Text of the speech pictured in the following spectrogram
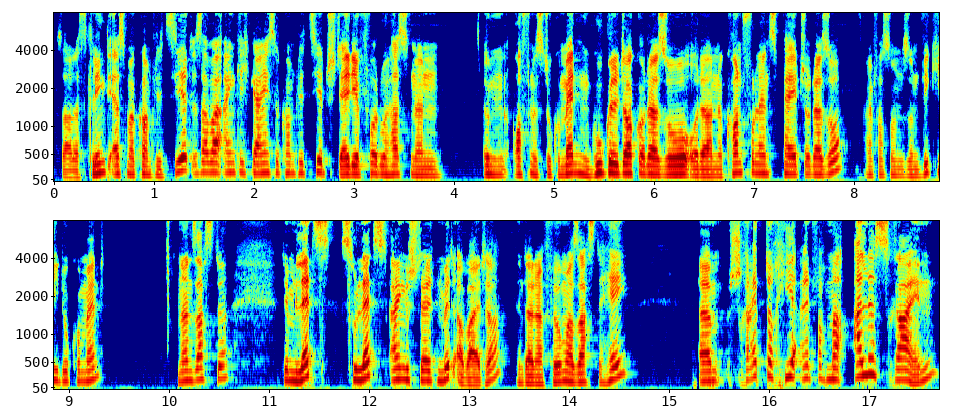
So, das klingt erstmal kompliziert, ist aber eigentlich gar nicht so kompliziert. Stell dir vor, du hast einen, ein offenes Dokument, ein Google Doc oder so oder eine Confluence-Page oder so. Einfach so ein, so ein Wiki-Dokument. Und dann sagst du dem letzt, zuletzt eingestellten Mitarbeiter in deiner Firma, sagst du, hey, ähm, schreib doch hier einfach mal alles rein,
